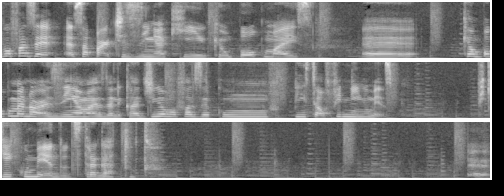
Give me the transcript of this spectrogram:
Eu vou fazer essa partezinha aqui, que é um pouco mais... É, que é um pouco menorzinha, mais delicadinha, eu vou fazer com um pincel fininho mesmo. Fiquei com medo de estragar tudo. É,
